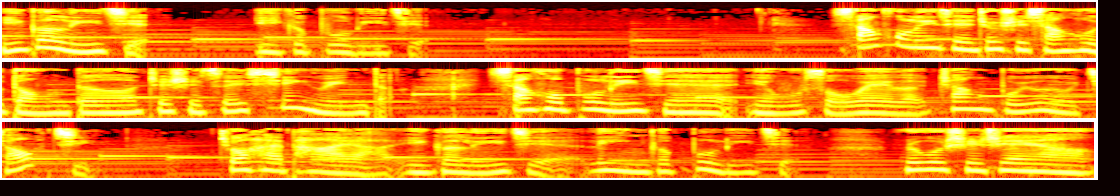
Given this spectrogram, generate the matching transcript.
一个理解，一个不理解。相互理解就是相互懂得，这是最幸运的；相互不理解也无所谓了，这样不用有交集。就害怕呀，一个理解，另一个不理解。如果是这样，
